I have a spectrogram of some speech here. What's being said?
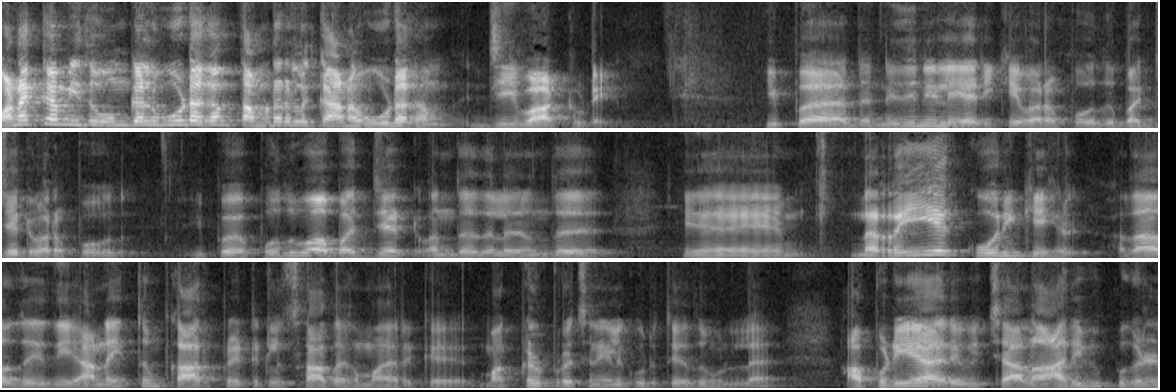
வணக்கம் இது உங்கள் ஊடகம் தமிழர்களுக்கான ஊடகம் ஜீவா டுடே. இப்போ இந்த நிதிநிலை அறிக்கை வரப்போகுது பட்ஜெட் வரப்போகுது. இப்போ பொதுவாக பட்ஜெட் வந்ததுலேருந்து நிறைய கோரிக்கைகள் அதாவது இது அனைத்தும் கார்ப்பரேட்டுகளுக்கு சாதகமாக இருக்குது மக்கள் பிரச்சனைகள் குறித்து எதுவும் இல்லை அப்படியே அறிவித்தாலும் அறிவிப்புகள்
